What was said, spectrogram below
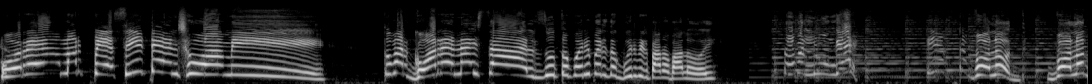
ওরে আমার প্রেসিডেন্ট আমি। তোমার ঘরে নাই চাল জুতো পরি পরি তো ঘুরবি পারো ভালোই তোমার লুঙ্গে? বলদ বলদ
